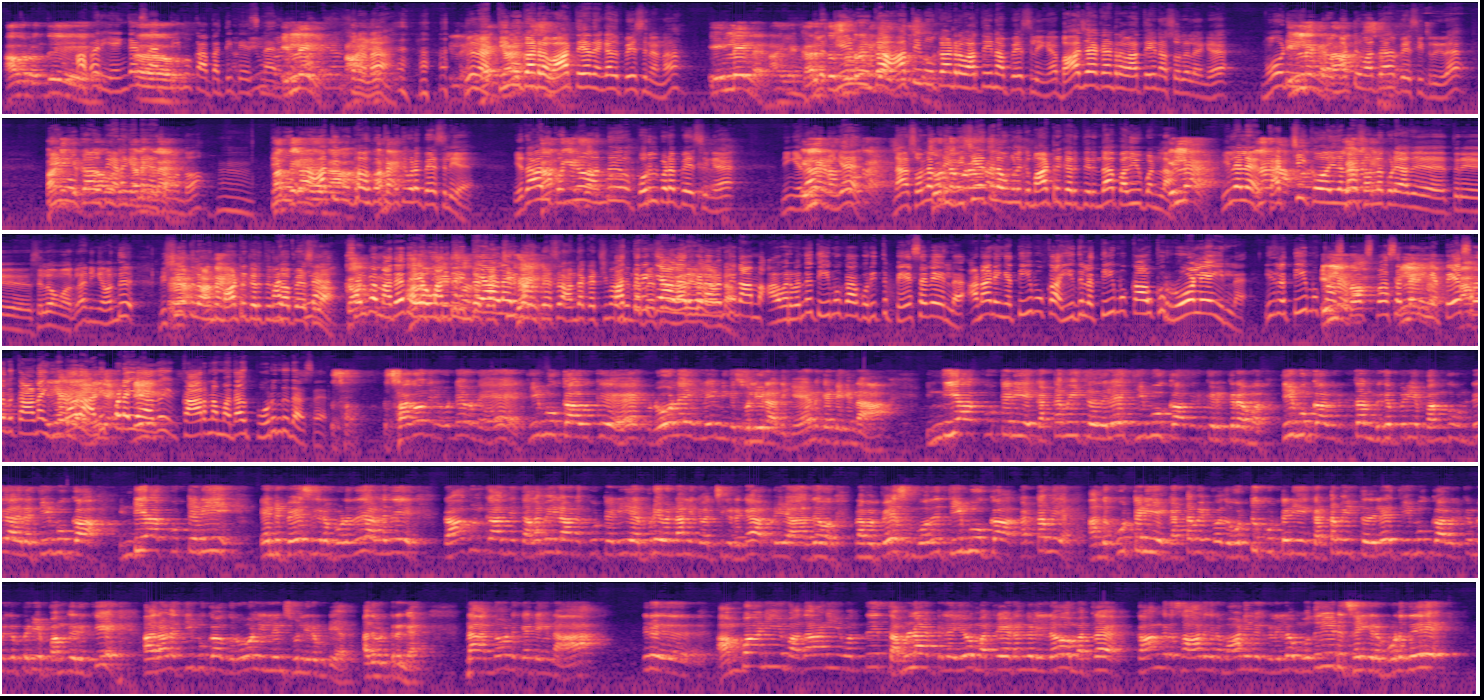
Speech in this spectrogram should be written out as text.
அவர் வந்து அவர் எங்க சார் திமுக பத்தி பேசினார்? இல்ல திமுகன்ற வார்த்தையாவது எங்காவது பேசினேன்னா இல்ல இல்ல. நான் என் கருத்து சொல்றேன் திமுக அதிமுகன்ற வார்த்தையை நான் பேசலீங்க. பாஜகன்ற வார்த்தையை நான் சொல்லலைங்க. மோடி மட்டும் சொல்றேன். பேசிட்டு இருக்கிறேன் திமுகவுக்கு எனக்கு என்ன. சம்பந்தம்? ம். திமுக பத்து- கூட பேசலையே. ஏதாவது கொஞ்சம் வந்து பொருள்பட பேசுங்க. நீங்க இல்ல, ஏதாவது நான் நீங்க சொல்றேன். நான் சொல்லக்கூடிய. விஷயத்துல உங்களுக்கு மாற்று கருத்து இருந்தா பதிவு பண்ணலாம் இல்ல இல்ல கட்சி கோ இதெல்லாம். சொல்லக்கூடாது திரு செல்வம் அவர்களே நீங்க வந்து விஷயத்துல வந்து. மாற்று கருத்து இருந்தா பேசலாம் செல்வம் அதாவது இந்த கட்சி பேசுற அந்த கட்சி பத்திரிகையாளர்களை வந்து நாம் அவர் வந்து திமுக குறித்து பேசவே இல்ல ஆனா நீங்க திமுக இதுல திமுகவுக்கு ரோலே இல்ல இதுல திமுக ஸ்போக்ஸ் பர்சன்ல இல்ல, நீங்க பேசுறதுக்கான ஏதாவது அடிப்படையாவது காரணம் அதாவது பொருந்துதா சார் சகோதரி உடனே ஒண்ணு திமுகவுக்கு ரோலே இல்லைன்னு நீங்க சொல்லிடாதீங்க ஏன்னு கேட்டீங்கன்னா இந்தியா கூட்டணியை கட்டமைத்ததிலே திமுகவிற்கு இருக்கிற திமுகவிற்கு தான் மிகப்பெரிய பங்கு உண்டு. அதுல திமுக இந்தியா கூட்டணி என்று பேசுகிற பொழுது அல்லது ராகுல் காந்தி தலைமையிலான கூட்டணி எப்படி வேணாலும் நீங்க வச்சுக்கிடுங்க. அப்படி அது நம்ம பேசும்போது திமுக கட்டமை அந்த கூட்டணியை கட்டமைப்பது ஒட்டு கூட்டணியை கட்டமைத்ததிலே திமுகவிற்கு மிகப்பெரிய பங்கு இருக்கு. அதனால திமுகவுக்கு ரோல் இல்லைன்னு சொல்லிட முடியாது. அது விட்டுருங்க. நான் இன்னொன்னு கேட்டீங்கன்னா திரு அம்பானியும் அதானியும் வந்து தமிழ்நாட்டிலேயோ மற்ற இடங்களிலோ மற்ற காங்கிரஸ் ஆளுகிற மாநிலங்களிலோ முதலீடு செய்கிற பொழுது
